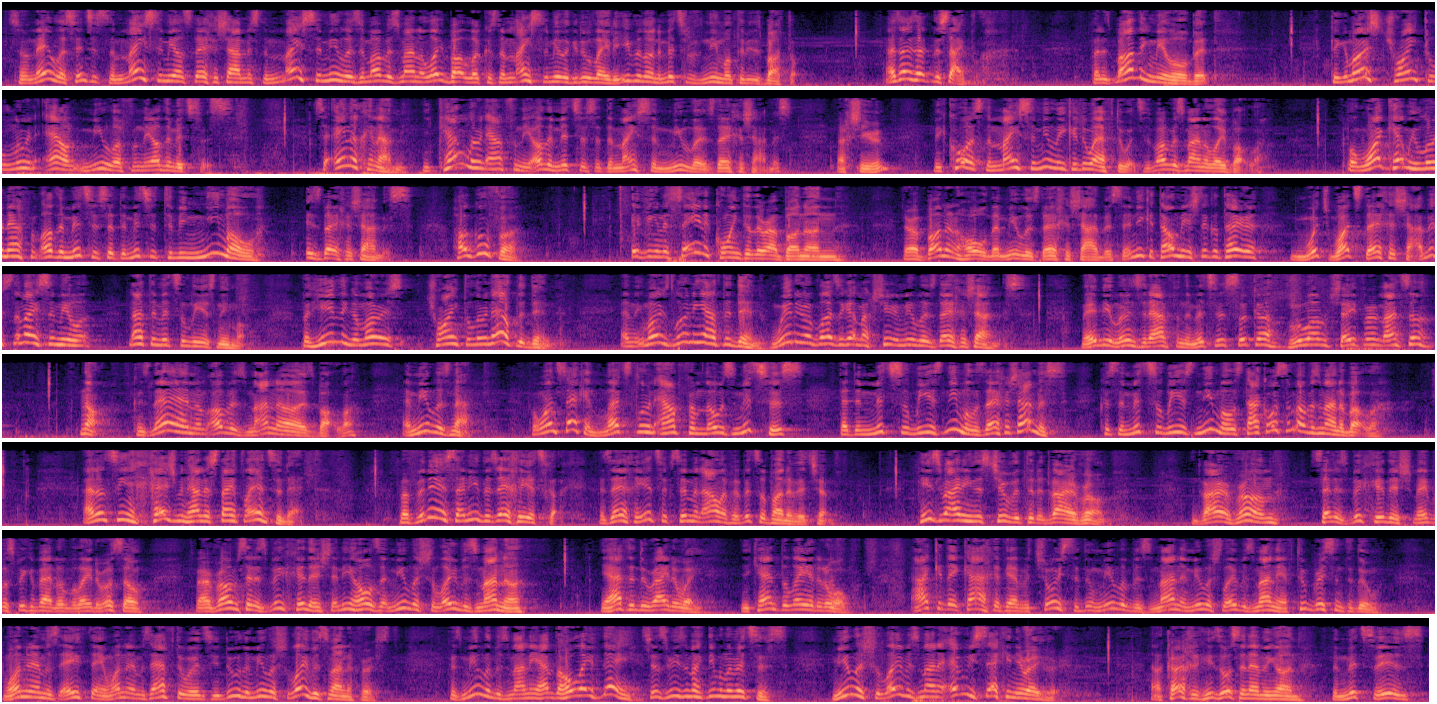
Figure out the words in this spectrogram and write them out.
So Mela, since it's the Maisa is Tzedech Shabbos, the Maisa Mila is a Mavaz Man Aloy Batla, because the Maisa Meal could do later, even though the mitzvah of Nimel to be is Batal. As I said, disciple. But it's bothering me a little bit. The Gemara is trying to learn out Mila from the other mitzvahs. So Einachinami, you can't learn out from the other mitzvahs that the Maisa Mila is Dech Shabbos, Nachshirim, because the Maisa Mila you could do afterwards. But why can't we learn out from other mitzvahs that the mitzvah to be Nemo is Deicha Shabbos? Hagufa. If you're going to say it according to the Rabbanan, the Rabbanan hold that Mila is Deicha Shabbos, then you can tell me which, what's Deicha Shabbos? The Maisa Mila, not the mitzvah is Nemo. But here the Gemara is trying to learn out the din. And the Gemara is learning out the din. Where did Rabbi Lezer get Machshir Mila is Deicha Shabbos? Maybe he learns it out from the mitzvah, Sukkah, Hulam, Shefer, Matzah. No, because then Avos Mana is Batla, and Mil is not. For one second, let's learn out from those mitzvahs that the mitzvah is nimel is Deicha Shabbos. Because the mitzvah li is nimel is tak also Avos Mana Batla. I don't see in Cheshbon how to stifle answer that. But for this, I need the Zecha Yitzchak. The Zecha Yitzchak Simon Aleph of Bitzel Panovich. He's writing this tshuva to the Dvar of Rom. The Dvar of Rom said his big Kiddush, maybe we'll speak about it a little later also, but Avram said his big chiddush that he holds that mila shaloy mana you have to do right away. You can't delay it at all. Akadekach, if you have a choice to do mila bizmana and mila shaloy bizmana, you have two brisin to do. One of them is eighth day, and one of them is afterwards. You do the mila shaloy bizmana first. Because mila bizmana, you have the whole eighth day. It's just reason makdim mitzvahs. Mila shaloy bizmana, every second you're over. Now Karchik, he's also naming on, the mitzvah is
